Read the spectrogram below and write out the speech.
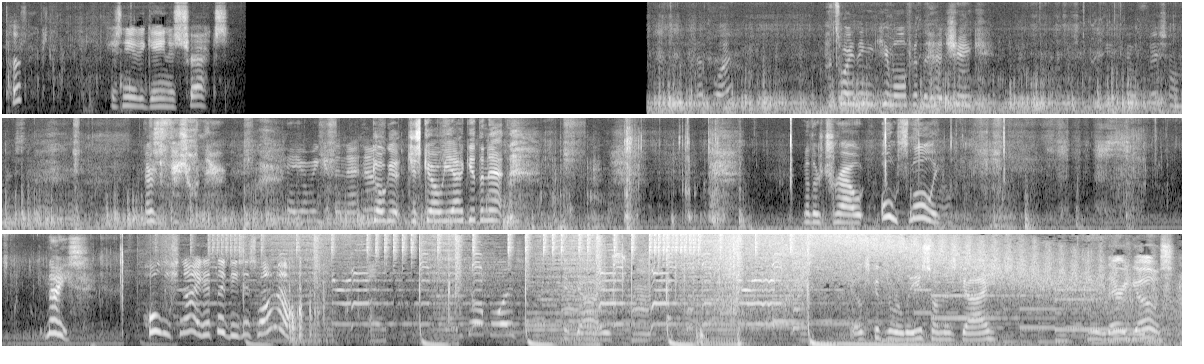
Perfect. Just need to gain his tracks. That's what? That's why I think he came off at the head shake. fish on this. There's a fish on there. Okay, you want me to get the net now? Go get, just go, yeah, get the net. Another trout. Oh, smallie. Nice. Holy snag, that's a decent smallmouth. Here we go, boys. Good guys. Okay, let's get the release on this guy. Ooh, there he goes.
